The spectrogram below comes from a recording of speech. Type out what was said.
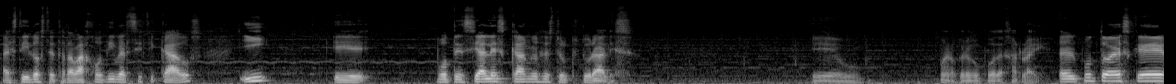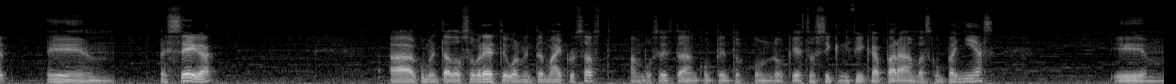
a estilos de trabajo diversificados y eh, potenciales cambios estructurales. Eh, bueno, creo que puedo dejarlo ahí. El punto es que em, Sega ha comentado sobre esto, igualmente Microsoft. Ambos están contentos con lo que esto significa para ambas compañías. Em,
